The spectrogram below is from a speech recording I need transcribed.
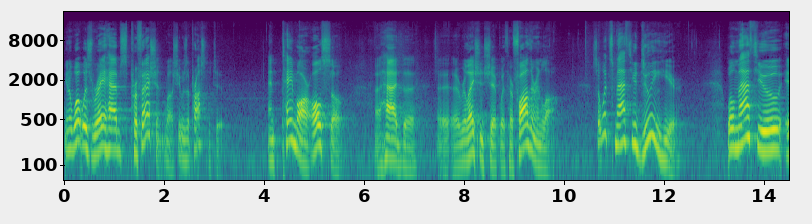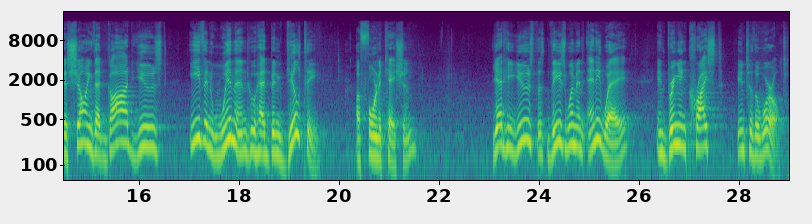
you know, what was Rahab's profession? Well, she was a prostitute. And Tamar also had uh, a relationship with her father-in-law. So what's Matthew doing here? Well, Matthew is showing that God used even women who had been guilty of fornication, yet He used the, these women anyway in bringing Christ into the world.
